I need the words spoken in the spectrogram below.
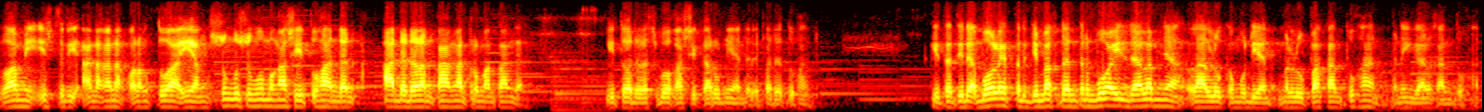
suami, istri, anak-anak, orang tua yang sungguh-sungguh mengasihi Tuhan dan ada dalam kehangat rumah tangga. Itu adalah sebuah kasih karunia daripada Tuhan. Kita tidak boleh terjebak dan terbuai di dalamnya, lalu kemudian melupakan Tuhan, meninggalkan Tuhan.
